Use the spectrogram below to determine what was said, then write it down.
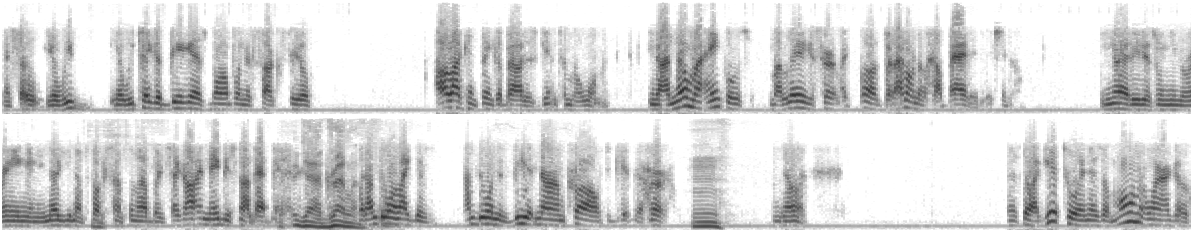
And so, you know, we you know we take a big ass bump on the soccer field. All I can think about is getting to my woman. You know, I know my ankles, my legs hurt like fuck, but I don't know how bad it is. You know, you know how it is when you're in the ring and you know you're gonna fuck something up, but it's like, all right, maybe it's not that bad. Yeah, adrenaline. But I'm doing like the I'm doing the Vietnam crawl to get to her. Mm. You know. And so I get to her, and there's a moment where I go,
